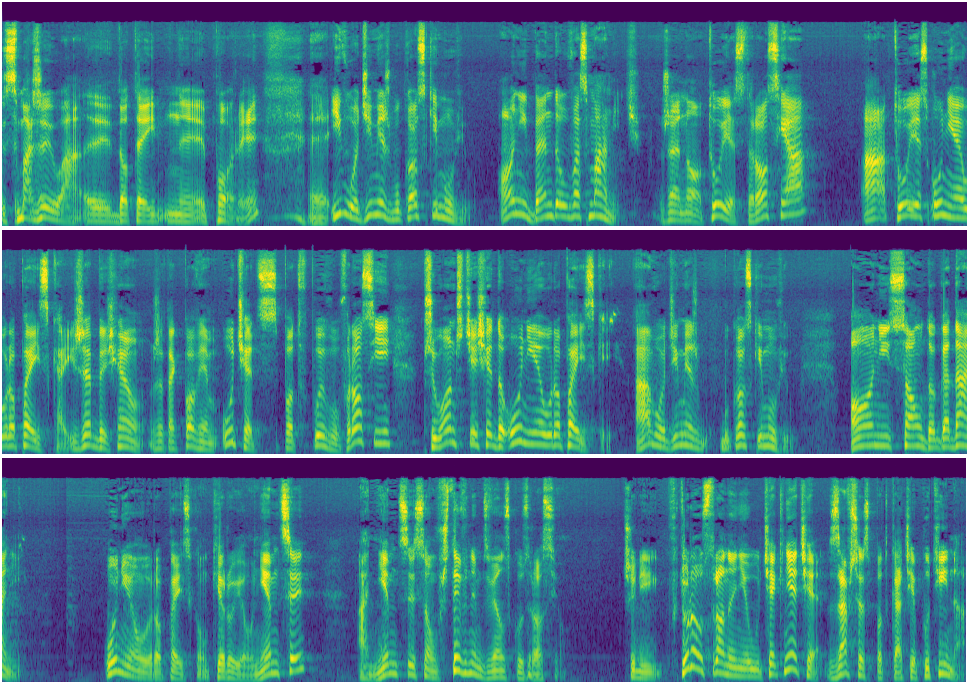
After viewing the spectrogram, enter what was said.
e, smażyła e, do tej e, pory. I Włodzimierz Bukowski mówił, oni będą was mamić, że no, tu jest Rosja, a tu jest Unia Europejska i żeby się, że tak powiem, uciec spod wpływów Rosji, przyłączcie się do Unii Europejskiej. A Włodzimierz Bukowski mówił, oni są dogadani. Unią Europejską kierują Niemcy, a Niemcy są w sztywnym związku z Rosją. Czyli w którą stronę nie uciekniecie, zawsze spotkacie Putina,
